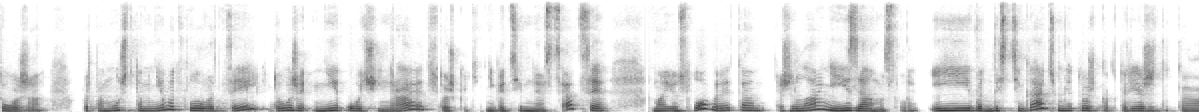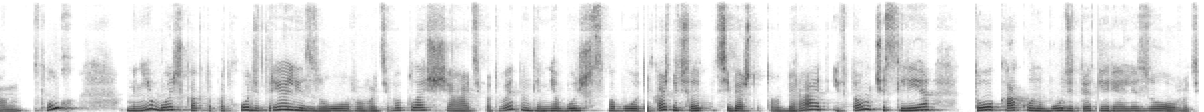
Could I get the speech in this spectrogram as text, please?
тоже. Потому что мне вот слово "цель" тоже не очень нравится, тоже какие-то негативные ассоциации. Мое слово- это желания и замыслы. И вот достигать, меня тоже как-то режет это слух. Мне больше как-то подходит реализовывать, воплощать. Вот в этом для меня больше свободы. Каждый человек под себя что-то выбирает, и в том числе то, как он будет это реализовывать.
